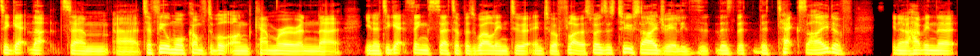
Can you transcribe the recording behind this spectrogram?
to get that um, uh, to feel more comfortable on camera and uh, you know to get things set up as well into into a flow. I suppose there's two sides really. There's the the tech side of you know having the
